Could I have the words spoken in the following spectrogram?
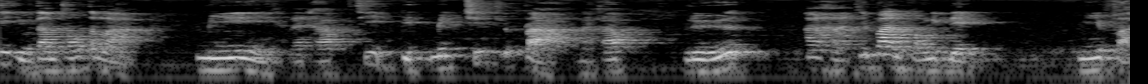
ี่อยู่ตามท้องตลาดมีนะครับที่ปิดมิดชิดหรือเปล่านะครับ หรืออาหารที่บ้านของเด็กๆ มีฝา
